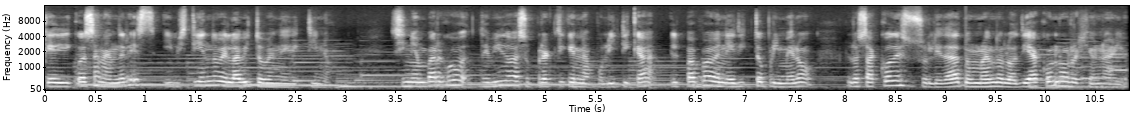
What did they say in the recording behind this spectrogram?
que dedicó a San Andrés y vistiendo el hábito benedictino. Sin embargo, debido a su práctica en la política, el Papa Benedicto I lo sacó de su soledad nombrándolo diácono regionario.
